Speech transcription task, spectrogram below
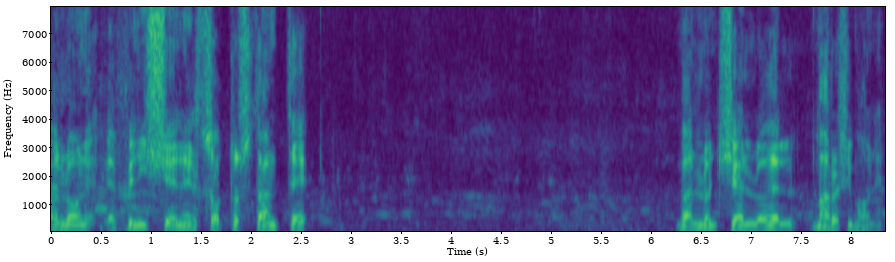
Pallone che finisce nel sottostante valloncello del Maro Simone.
